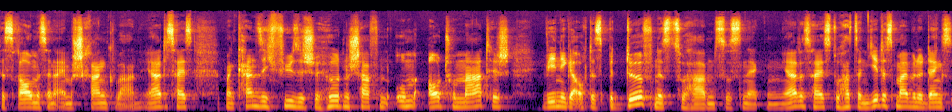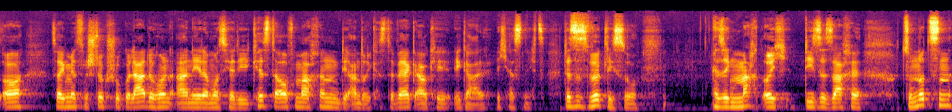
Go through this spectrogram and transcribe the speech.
des Raumes in einem Schrank waren. Ja, das heißt, man kann sich physische Hürden schaffen, um automatisch weniger auch das Bedürfnis zu haben zu snacken. Ja, das heißt, du hast dann jedes Mal, wenn du denkst, oh, soll ich mir jetzt ein Stück Schokolade holen? Ah, nee, da muss ich ja die Kiste aufmachen, die andere Kiste weg. Ah, okay, egal, ich esse nichts. Das ist wirklich so. Deswegen macht euch diese Sache zu nutzen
